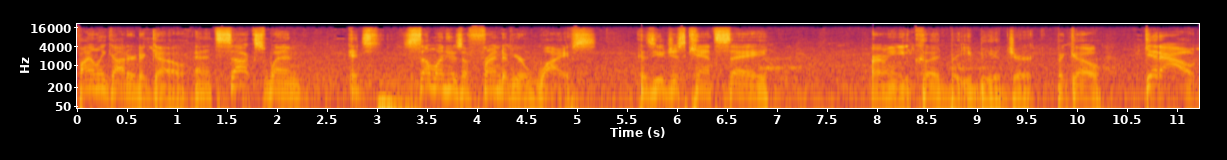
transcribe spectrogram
finally got her to go. And it sucks when it's someone who's a friend of your wife's because you just can't say, I mean, you could, but you'd be a jerk. But go, get out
